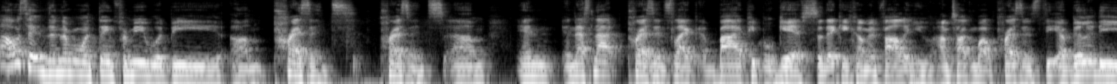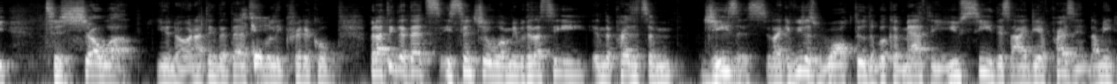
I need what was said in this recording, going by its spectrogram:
i would say the number one thing for me would be um, presence presence. Um, and and that's not presence like buy people gifts so they can come and follow you. I'm talking about presence the ability to show up you know and i think that that's really critical. But i think that that's essential i mean because i see in the presence of jesus like if you just walk through the book of matthew you see this idea of present i mean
